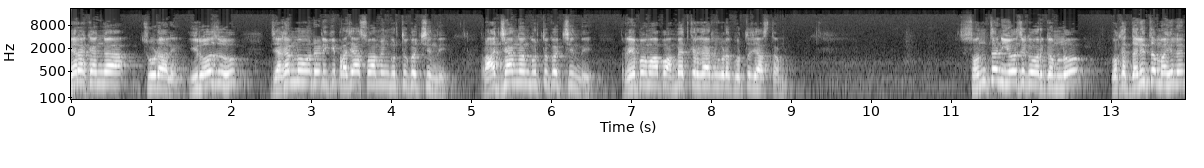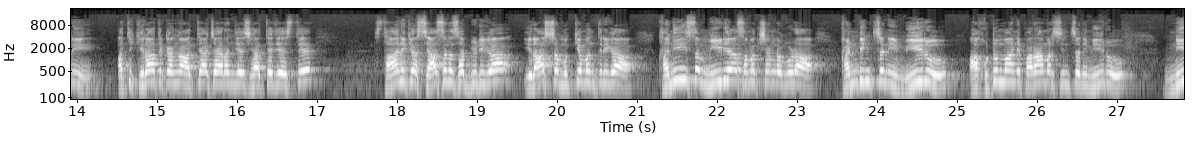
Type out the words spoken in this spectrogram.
ఏ రకంగా చూడాలి? ఈరోజు జగన్మోహన్ రెడ్డికి ప్రజాస్వామ్యం గుర్తుకొచ్చింది రాజ్యాంగం గుర్తుకొచ్చింది. రేపు మాపు అంబేద్కర్ గారిని కూడా గుర్తు చేస్తాం. సొంత నియోజకవర్గంలో ఒక దళిత మహిళని అతి కిరాతకంగా అత్యాచారం చేసి హత్య చేస్తే స్థానిక శాసనసభ్యుడిగా ఈ రాష్ట్ర ముఖ్యమంత్రిగా కనీసం మీడియా సమక్షంలో కూడా ఖండించని మీరు ఆ కుటుంబాన్ని పరామర్శించని మీరు నీ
